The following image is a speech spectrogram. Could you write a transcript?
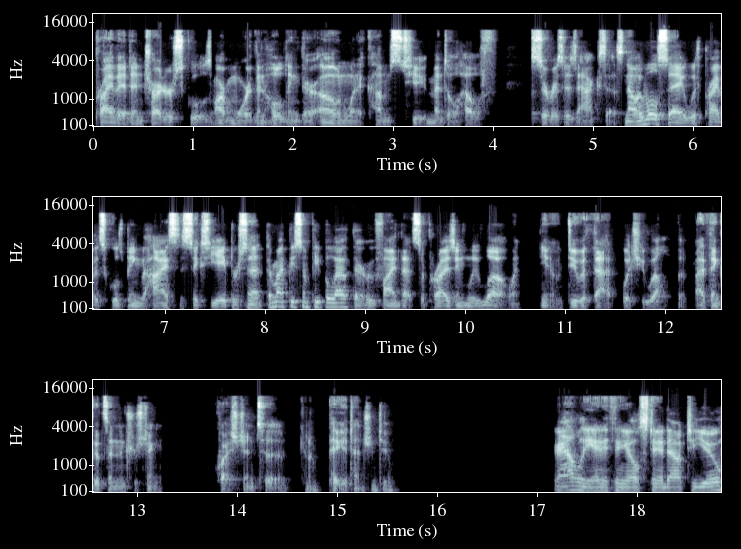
private and charter schools are more than holding their own when it comes to mental health services access. Now, I will say with private schools being the highest at 68%, there might be some people out there who find that surprisingly low and, you know, do with that what you will. But I think that's an interesting question to kind of pay attention to. Alli, anything else stand out to you?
